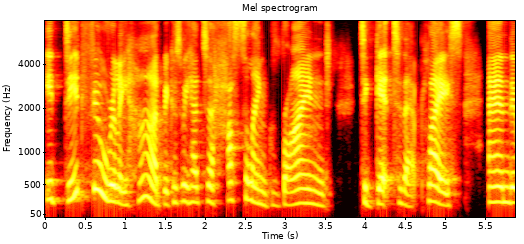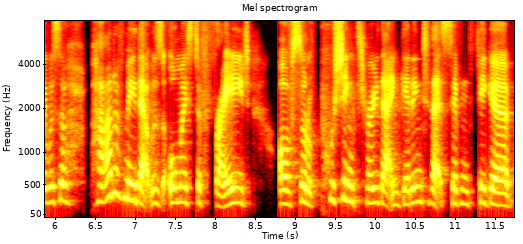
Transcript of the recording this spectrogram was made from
it did feel really hard because we had to hustle and grind to get to that place. And there was a part of me that was almost afraid of sort of pushing through that and getting to that seven figure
